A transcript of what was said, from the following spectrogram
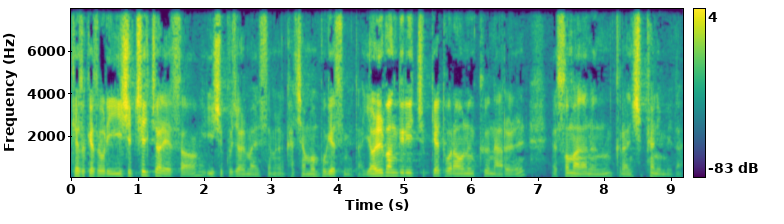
계속해서 우리 27절에서 29절 말씀을 같이 한번 보겠습니다. 열방들이 죽게 돌아오는 그 날을 소망하는 그런 시편입니다.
